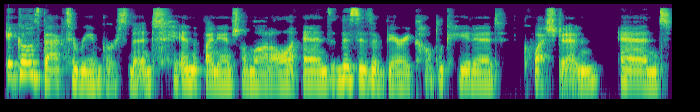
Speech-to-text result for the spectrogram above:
It goes back to reimbursement and the financial model. And this is a very complicated question. And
